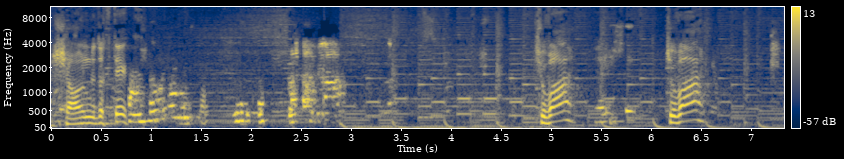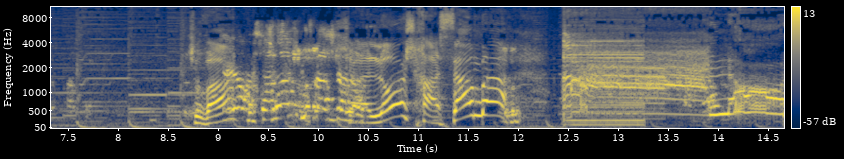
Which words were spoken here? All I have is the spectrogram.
השעון מדקדק. תשובה? תשובה? תשובה? שלוש, חסמבה? אה, לא,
